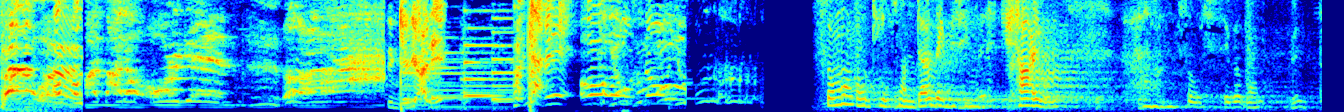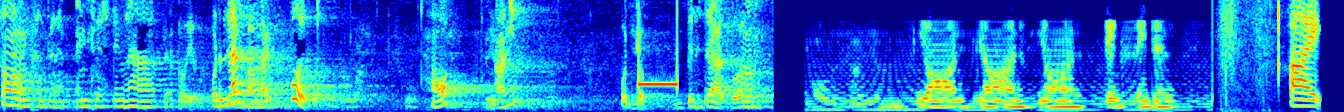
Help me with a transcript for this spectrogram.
power? Think you got it? I got it. Oh no! You Someone go take some dumb babysitting this child. I'm so sick of them. Someone could be interesting happen. Wait, what is that by my foot? Huh? Nani? What the f- is that, bro? Yawn, yawn, yawn. Big Satan. Alright,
